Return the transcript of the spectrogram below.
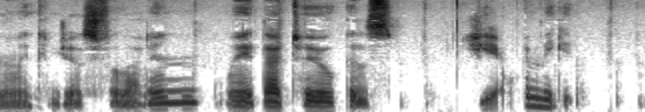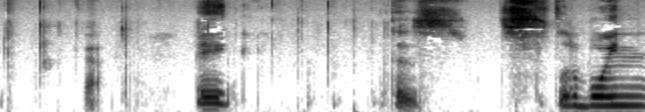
and we can just fill that in. Wait, that too, because, yeah, we're going to make it that big. Because this little boy,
